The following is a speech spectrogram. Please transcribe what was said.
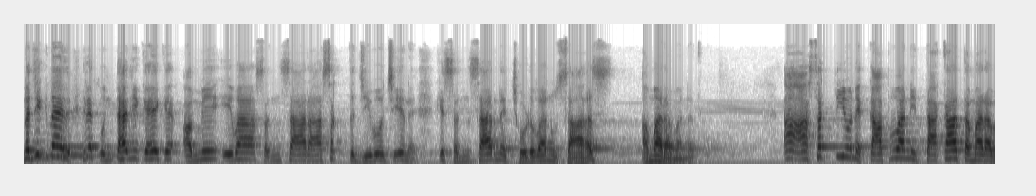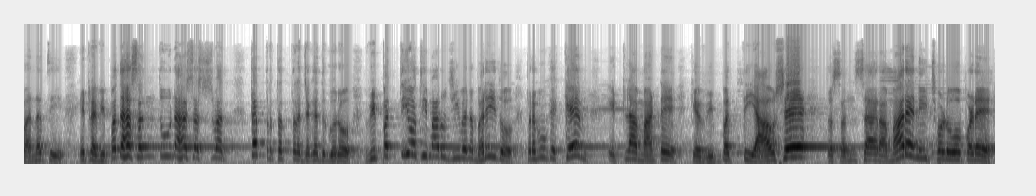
નજીકના, એટલે કુંતાજી કહે કે અમે એવા સંસાર આસક્ત જીવો છીએ ને કે સંસારને છોડવાનું સાહસ અમારામાં નથી. આ આસક્તિઓને કાપવાની તાકાત અમારામાં નથી. એટલે વિપદા સંતુ ન શશ્વત તત્ર તત્ર જગદગુરો, વિપત્તિઓથી મારું જીવન ભરી દો. પ્રભુ કે કેમ? એટલા માટે કે વિપત્તિ આવશે તો સંસાર અમારે નહીં છોડવો પડે.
